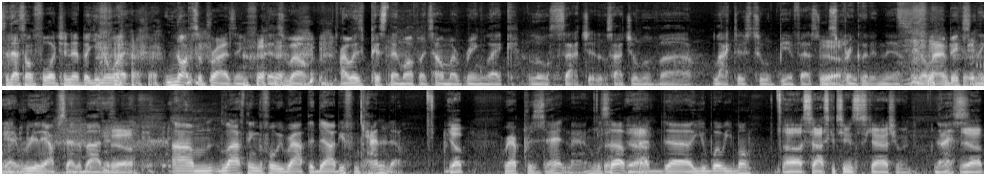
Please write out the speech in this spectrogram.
So that's unfortunate, but you know what? Not surprising as well. I always piss them off by telling them I bring like a little satchel, satchel of uh, lactose to a beer fest and Yeah. sprinkle it in there in alambics, and they get really upset about it. Yeah. Um, last thing before we wrap it up, you're from Canada. Yep. Represent, man. What's up? Yeah. How'd, uh, you, where were you born? Uh, Saskatoon, Saskatchewan. Nice. Yeah,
